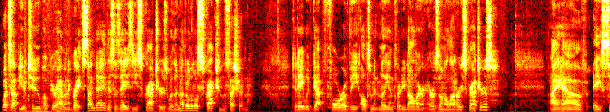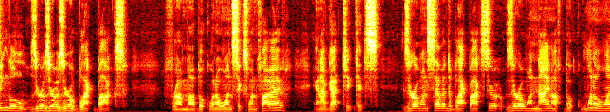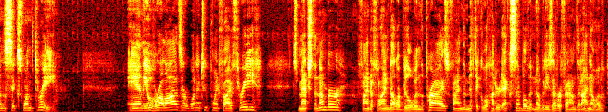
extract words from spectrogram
What's up YouTube? Hope you're having a great Sunday. This is AZ Scratchers with another little scratching session. Today we've got four of the Ultimate Million $30 Arizona Lottery Scratchers. I have a single 000 black box from uh, book 101615 and I've got tickets 017 to black box 019 off book 101613. And the overall odds are 1 in 2.53 match the number, find a flying dollar bill, win the prize, find the mythical 100X symbol that nobody's ever found that I know of,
